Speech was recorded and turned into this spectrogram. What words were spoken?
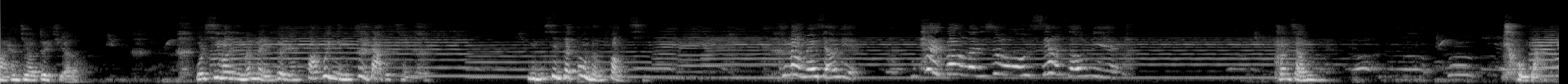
马上就要对决了，我希望你们每一个人发挥你们最大的潜能。你们现在不能放弃，听到没有，小米？你太棒了，你是我偶像，小米。唐小米，臭丫头。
